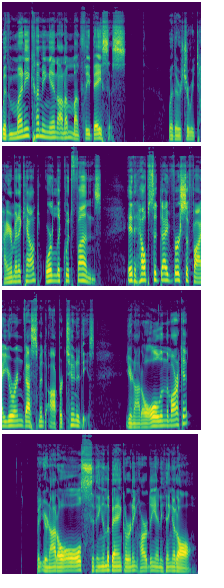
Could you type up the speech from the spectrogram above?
with money coming in on a monthly basis. Whether it's your retirement account or liquid funds, it helps to diversify your investment opportunities. You're not all in the market, but you're not all sitting in the bank earning hardly anything at all.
